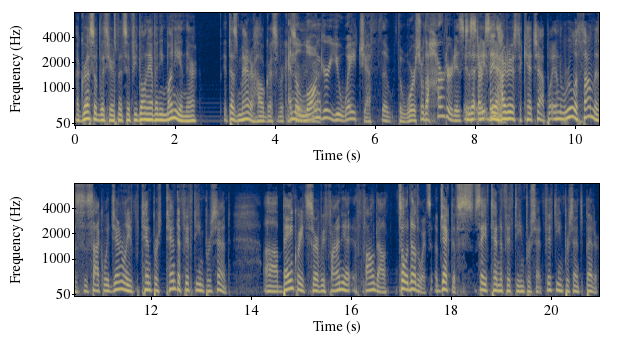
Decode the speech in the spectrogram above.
aggressive with your investments. If you don't have any money in there, it doesn't matter how aggressive or And conservative. the you are. longer you wait, Jeff, the, the worse or the harder it is to the, start the harder it is to catch up. And the rule of thumb is the stock weight generally 10, per, 10 to 15 percent. Uh, Bankrate survey find, found out. So in other words, objectives save 10 to 15 percent. 15 percent is better.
